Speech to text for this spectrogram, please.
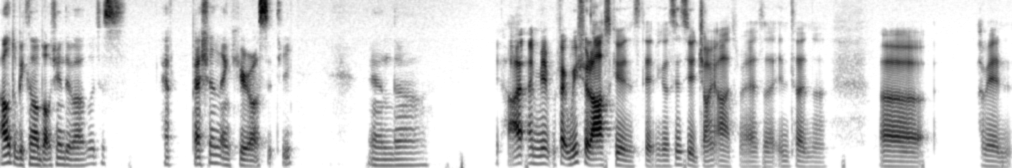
how to become a blockchain developer? Just passion and curiosity, and uh, Yeah, I, I mean, in fact, we should ask you instead because since you joined us right, as an intern, uh, uh, I mean,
